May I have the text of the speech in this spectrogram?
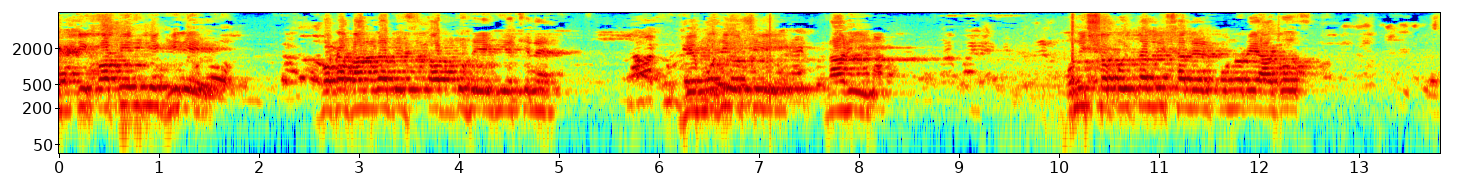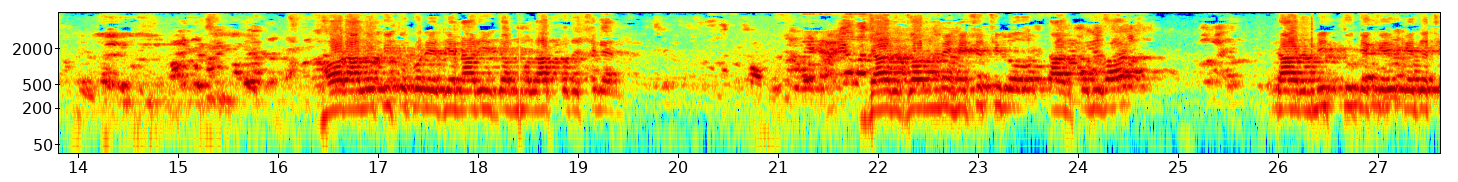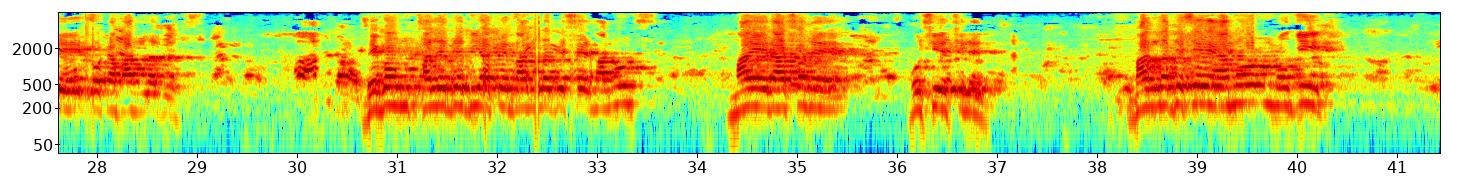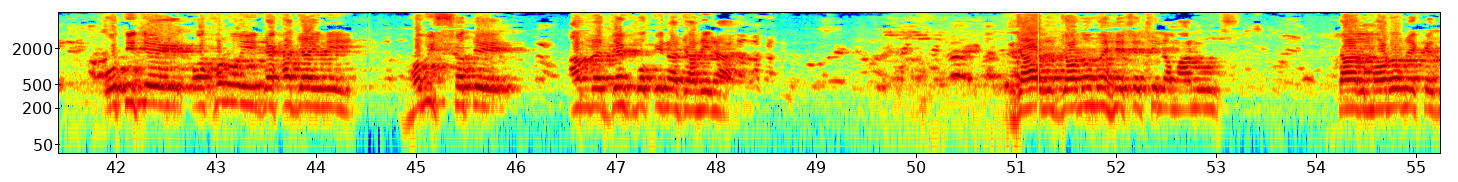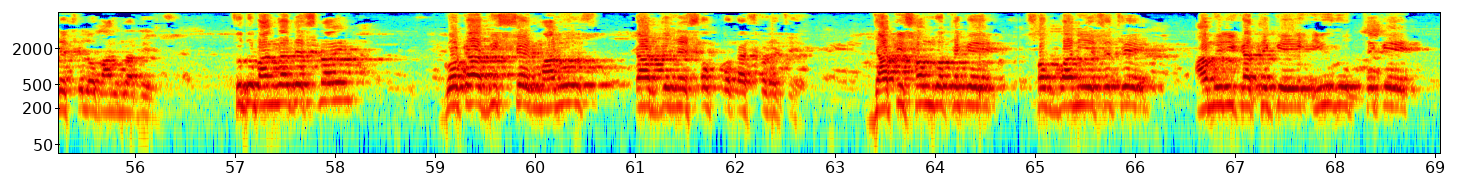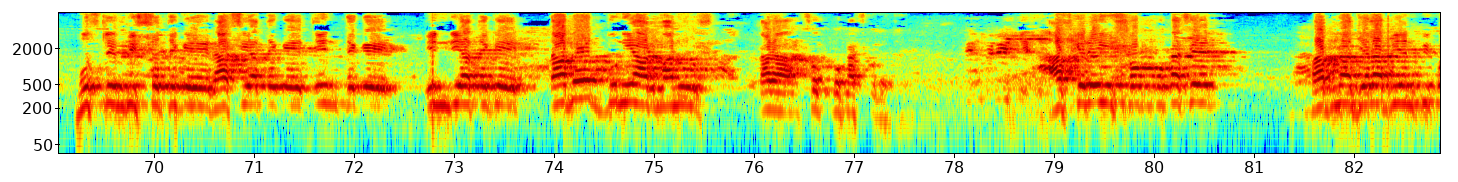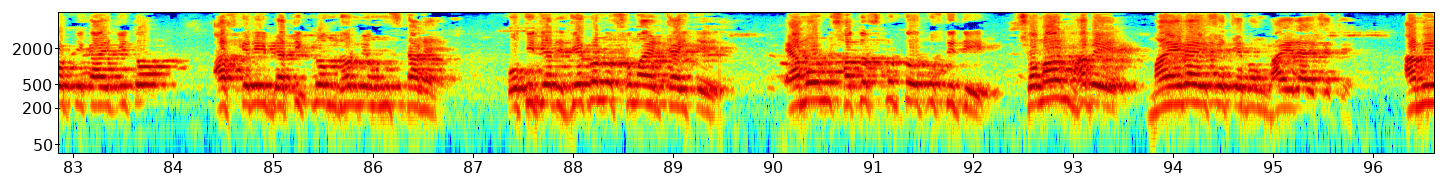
একটি কফিনকে ঘিরে গোটা বাংলাদেশ স্তব্ধ হয়ে গিয়েছিলেন যে মহিয়সী নারী। উনিশশো পঁয়তাল্লিশ সালের পনেরোই আগস্ট ঘর আলোকিত করে যে নারী জন্ম লাভ করেছিলেন, যার জন্মে হেসেছিল তার পরিবার, তার মৃত্যু থেকে কেঁদেছে গোটা বাংলাদেশ। বেগম খালেদা জিয়াকে বাংলাদেশের মানুষ মায়ের আসনে বসিয়েছিলেন। বাংলাদেশে এমন নজির অতীতে কখনোই দেখা যায়নি, ভবিষ্যতে আমরা দেখব কিনা জানি না। যার জন্মে হেসেছিল মানুষ, তার মরণে কেঁদেছিল বাংলাদেশ। শুধু বাংলাদেশ নয় গোটা বিশ্বের মানুষ তার জন্য শোক প্রকাশ করেছে। জাতিসংঘ থেকে শোক বানিয়ে এসেছে, আমেরিকা থেকে, ইউরোপ থেকে, মুসলিম বিশ্ব থেকে, রাশিয়া থেকে, চীন থেকে, ইন্ডিয়া থেকে, তাবৎ দুনিয়ার মানুষ তারা শোক প্রকাশ করেছে। আজকের এই শোক প্রকাশের পাবনা জেলা বিএনপি কর্তৃক আয়োজিত আজকের এই ব্যতিক্রম ধর্মী অনুষ্ঠানে অতীতের যে কোনো সময়ের চাইতে এমন স্বতঃস্ফূর্ত উপস্থিতি সমানভাবে মায়েরা এসেছে এবং ভাইরা এসেছে। আমি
